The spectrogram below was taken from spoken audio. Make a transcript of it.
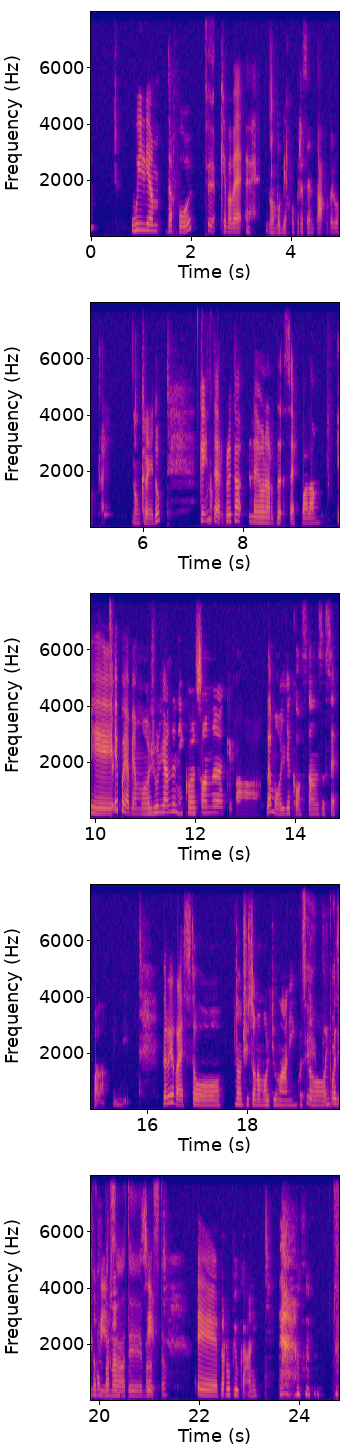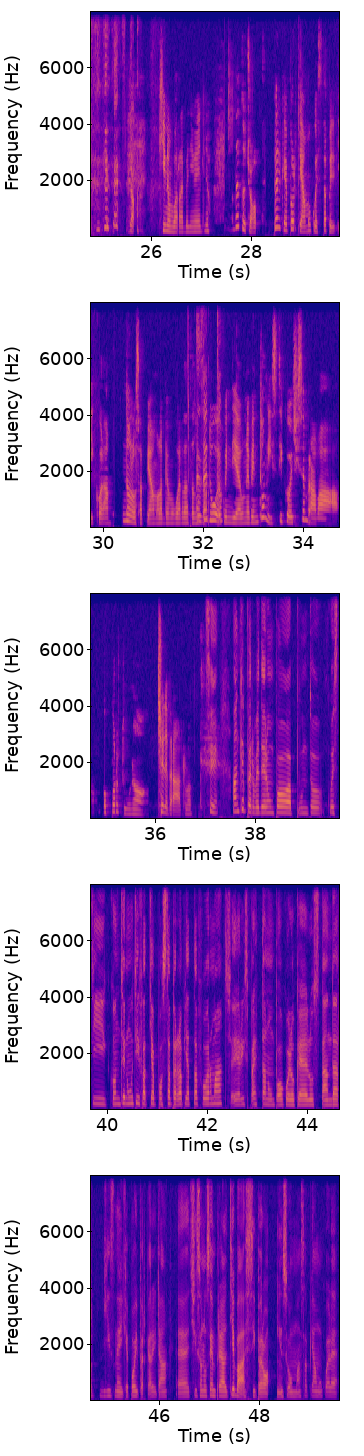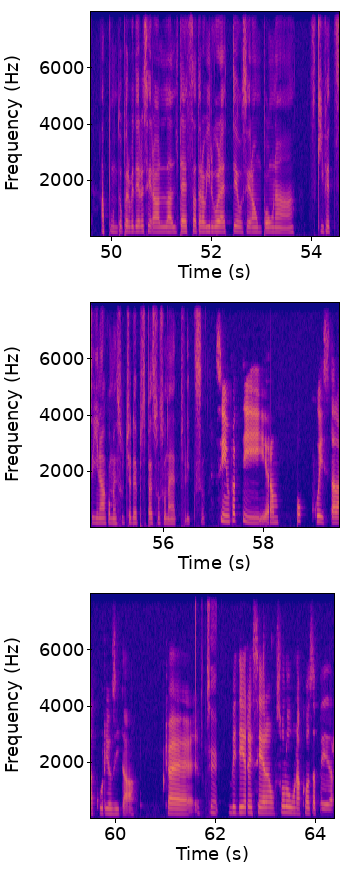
William Dafoe, Sì. che vabbè, eh, non dobbiamo presentarvelo, cioè, non credo, che No. interpreta Leonard Seppala. E, Sì. e poi abbiamo Julianne Nicholson che fa la moglie Constance Seppala. Quindi per il resto non ci sono molti umani in questo, Sì, un in po' di questo film. comparsate e Sì. basta. E per lo più cani. Già. Chi non vorrebbe di meglio? Detto ciò, perché portiamo questa pellicola? Non lo sappiamo, l'abbiamo guardata tutte e Esatto. due, quindi è un evento mistico e ci sembrava opportuno celebrarlo. Sì, anche per vedere un po' appunto questi contenuti fatti apposta per la piattaforma, se rispettano un po' quello che è lo standard Disney, che poi per carità eh, ci sono sempre alti e bassi, però insomma sappiamo qual è, appunto per vedere se era all'altezza, tra virgolette, o se era un po' una schifezzina come succede spesso su Netflix. Sì, infatti era un po' questa la curiosità, cioè Sì, vedere se era solo una cosa per,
